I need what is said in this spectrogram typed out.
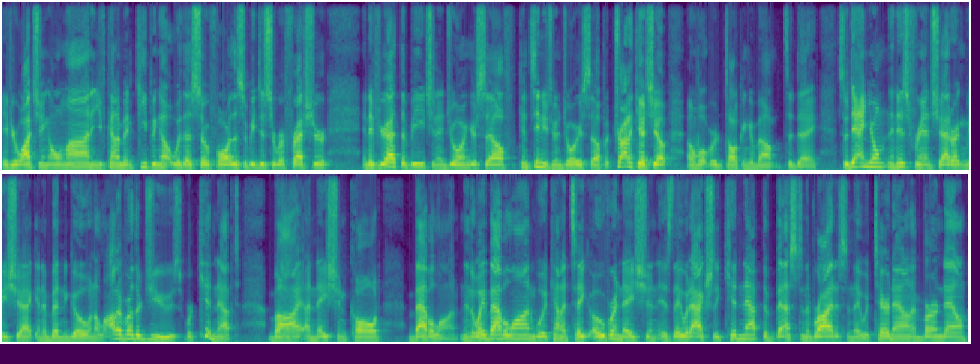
If you're watching online and you've kind of been keeping up with us so far, this will be just a refresher. And if you're at the beach and enjoying yourself, continue to enjoy yourself, but try to catch up on what we're talking about today. So, Daniel and his friends, Shadrach, Meshach, and Abednego, and a lot of other Jews were kidnapped by a nation called Babylon. And the way Babylon would kind of take over a nation is they would actually kidnap the best and the brightest and they would tear down and burn down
